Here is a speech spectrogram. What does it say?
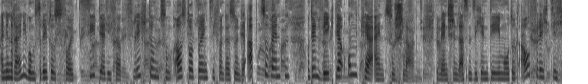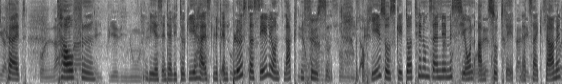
einen Reinigungsritus vollzieht, der die Verpflichtung zum Ausdruck bringt, sich von der Sünde abzuwenden und den Weg der Umkehr einzuschlagen. Die Menschen lassen sich in Demut und Aufrichtigkeit taufen, wie es in der Liturgie heißt, mit entblößter Seele und nackten Füßen. Und auch Jesus geht dorthin, um seine Mission anzutreten. Er zeigt damit,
